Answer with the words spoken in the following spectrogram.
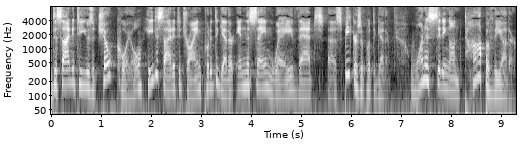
decided to use a choke coil, he decided to try and put it together in the same way that uh, speakers are put together. One is sitting on top of the other.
